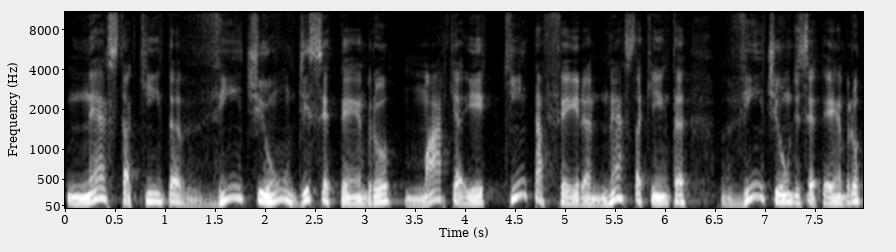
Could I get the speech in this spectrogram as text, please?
nesta quinta, 21 de setembro, marque aí, quinta-feira, nesta quinta, 21 de setembro,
